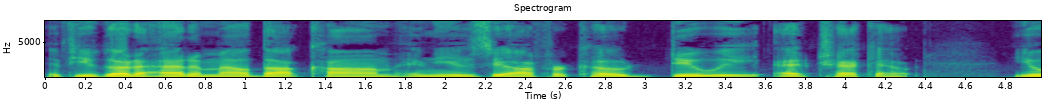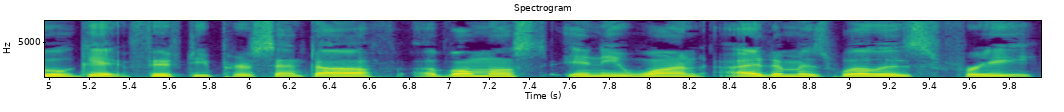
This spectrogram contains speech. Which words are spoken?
If you go to AdamMale.com and use the offer code DEWEY at checkout, you will get 50% off of almost any one item as well as free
